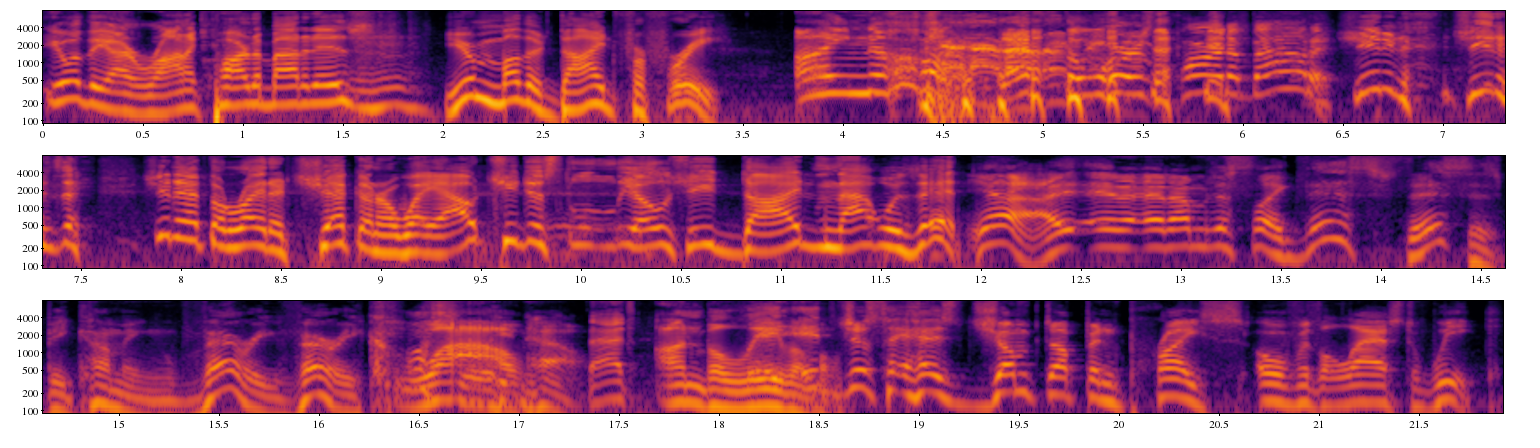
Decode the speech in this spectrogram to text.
you know what the ironic part about it is? Your mother died for free. I know. That's the worst part about it. She didn't. She didn't. say- She didn't have to write a check on her way out. She just, you know, she died and that was it. Yeah, I, and, and I'm just like this. This is becoming very, very costly Wow, now. that's It, unbelievable. it just has jumped up in price over the last week.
